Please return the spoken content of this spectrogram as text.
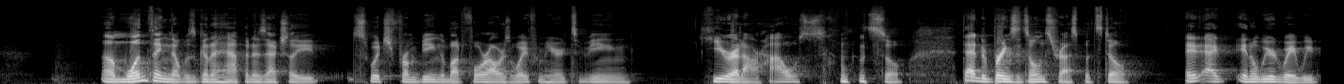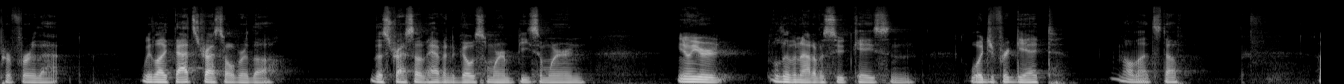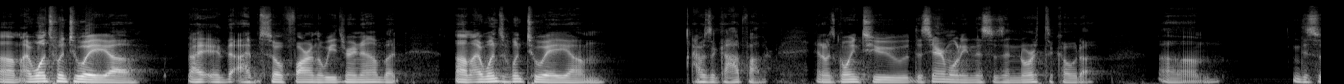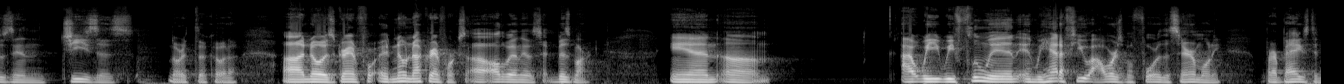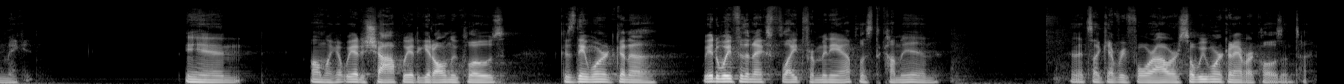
Um, one thing that was going to happen is actually switch from being about four hours away from here to being here at our house. so that brings its own stress, but still, it, I, in a weird way, we'd prefer that. We like that stress over the the stress of having to go somewhere and be somewhere, and you know, you're living out of a suitcase and what'd you forget, all that stuff. Um, I once went to a. Uh, I, I'm so far in the weeds right now, but um, I once went to a. Um, I was a Godfather and I was going to the ceremony, and this was in North Dakota. Um, this was in Jesus, North Dakota. Uh, no, it was Grand Forks. No, not Grand Forks. Uh, all the way on the other side, Bismarck. And um, I, we we flew in, and we had a few hours before the ceremony, but our bags didn't make it. And oh my god, we had to shop. We had to get all new clothes because they weren't gonna we had to wait for the next flight from Minneapolis to come in, and it's like every four hours. So we weren't gonna have our clothes on time,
